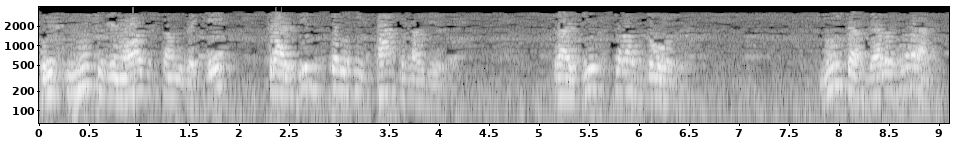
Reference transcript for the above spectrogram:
Por isso muitos de nós estamos aqui trazidos pelos impactos da vida, trazidos pelas dores, muitas delas morais.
